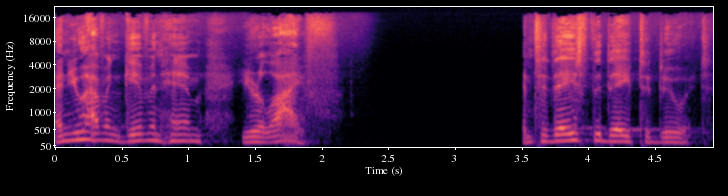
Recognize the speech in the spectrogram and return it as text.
and you haven't given Him your life. And today's the day to do it.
